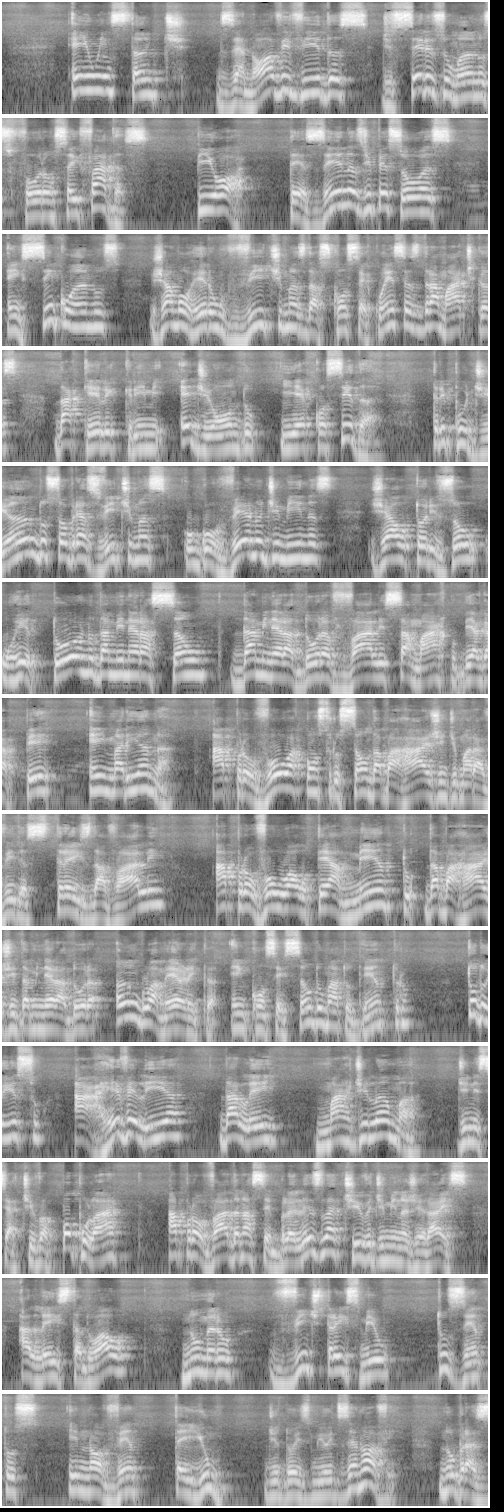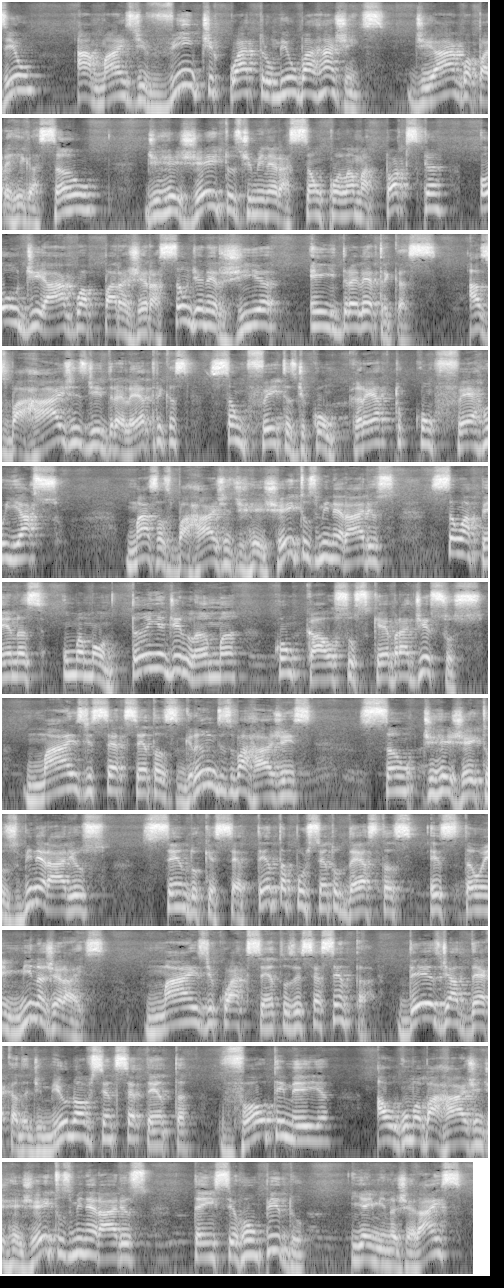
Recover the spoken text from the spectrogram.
Em um instante, 19 vidas de seres humanos foram ceifadas. Pior, dezenas de pessoas em cinco anos já morreram vítimas das consequências dramáticas daquele crime hediondo e ecocida. Tripudiando sobre as vítimas, o governo de Minas já autorizou o retorno da mineração da mineradora Vale Samarco BHP em Mariana. Aprovou a construção da barragem de Maravilhas 3 da Vale, aprovou o alteamento da barragem da mineradora Anglo-América em Conceição do Mato Dentro. Tudo isso à revelia da Lei Mar de Lama, de iniciativa popular aprovada na Assembleia Legislativa de Minas Gerais, a Lei Estadual número 23.291 de 2019. No Brasil, há mais de 24 mil barragens de água para irrigação, de rejeitos de mineração com lama tóxica ou de água para geração de energia em hidrelétricas. As barragens de hidrelétricas são feitas de concreto com ferro e aço, mas as barragens de rejeitos minerários são apenas uma montanha de lama com calços quebradiços. Mais de 700 grandes barragens são de rejeitos minerários, sendo que 70% destas estão em Minas Gerais, mais de 460. Desde a década de 1970, volta e meia, alguma barragem de rejeitos minerários tem se rompido e em Minas Gerais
